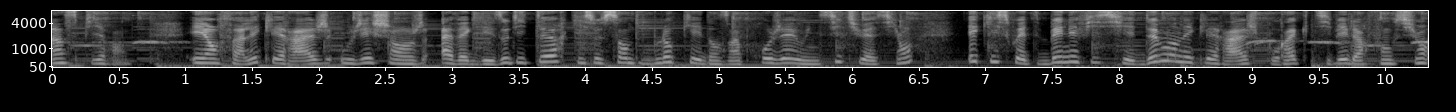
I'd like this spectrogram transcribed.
inspirants. Et enfin l'éclairage, où j'échange avec des auditeurs qui se sentent bloqués dans un projet ou une situation et qui souhaitent bénéficier de mon éclairage pour activer leur fonction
